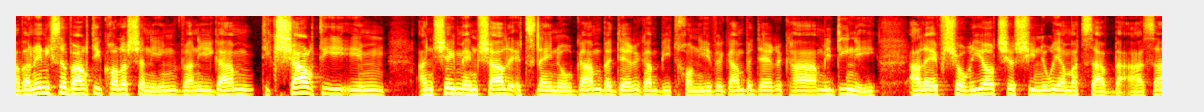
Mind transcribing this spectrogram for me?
אבל אני סברתי כל השנים, ואני גם תקשרתי עם אנשי ממשל אצלנו, גם בדרג הביטחוני וגם בדרג המדיני, על האפשרויות של שינוי המצב בעזה,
